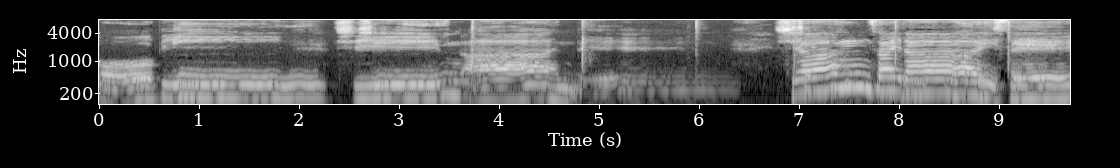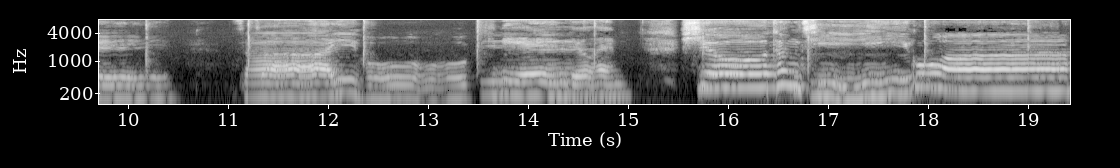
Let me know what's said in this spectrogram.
何必心安定？想在来世，在何必变着很小汤钱我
